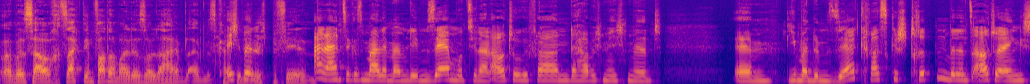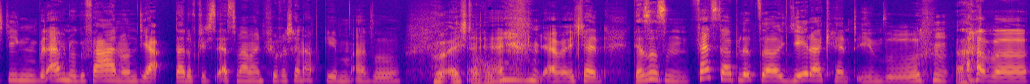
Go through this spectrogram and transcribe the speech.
Aber es ist auch, sag dem Vater mal, der soll daheim bleiben. Das kann ich, Ich ihm ja nicht befehlen. Ein einziges Mal in meinem Leben sehr emotional Auto gefahren. Da habe ich mich mit ähm, jemandem sehr krass gestritten, bin ins Auto eingestiegen, bin einfach nur gefahren und ja, da durfte ich das erste Mal meinen Führerschein abgeben. Also, Hör, Echt, warum? äh, aber ich halt, das ist ein fester Blitzer, jeder kennt ihn so. Ah. Aber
